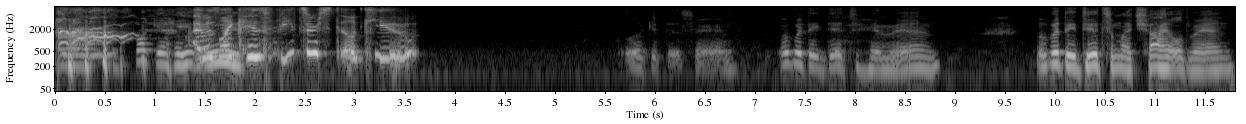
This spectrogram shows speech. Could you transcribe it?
I fucking hate I was like, his feet are still cute. Look at this, man. Look what they did to him, man. Look what they did to my child, man.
